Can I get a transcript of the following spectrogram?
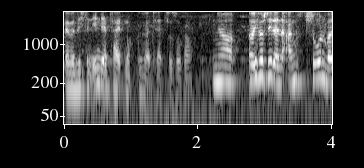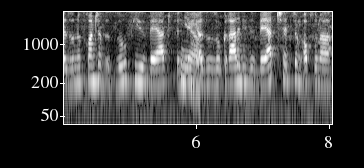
wenn man sich dann in der Zeit noch gehört hätte sogar. Ja, aber ich verstehe deine Angst schon, weil so eine Freundschaft ist so viel wert, finde ja. ich. Also so gerade diese Wertschätzung auf so einer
